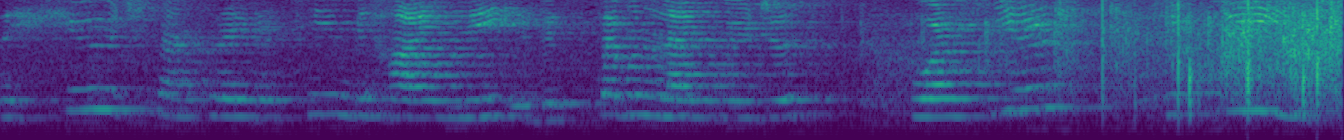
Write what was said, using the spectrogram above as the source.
the huge translator team behind me with seven languages who are here to ease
